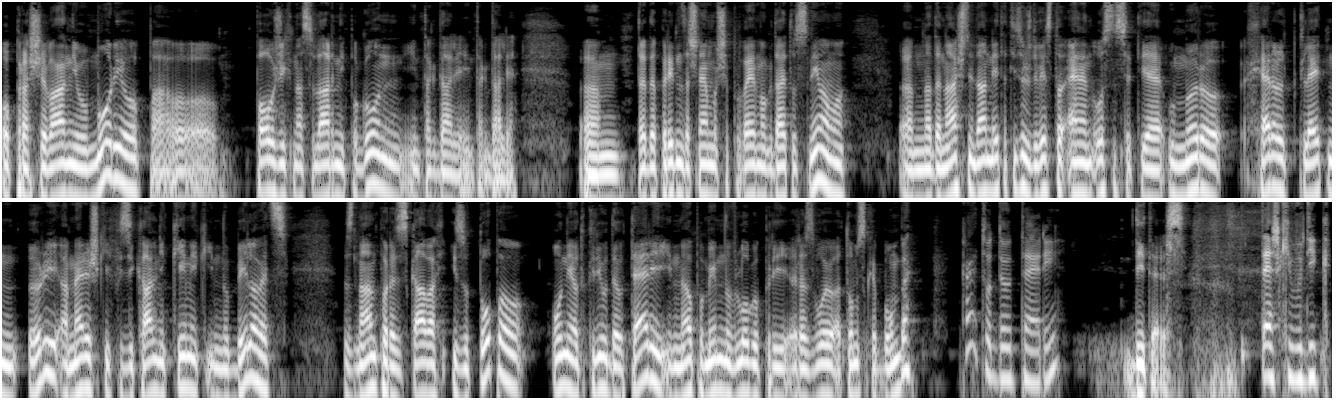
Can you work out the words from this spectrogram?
opraševanju v morju, pa o polžih na solarni pogon in tako dalje. In tako dalje. Um, tako da preden začnemo, še povemo, kdaj to snemamo. Um, na današnji dan, leta 1981, je umrl Harold Clayton Urey, ameriški fizikalni kemik in Nobelovec, znan po raziskavah izotopov. On je odkril deuterij in imel pomembno vlogo pri razvoju atomske bombe. Kaj je to deuteri? Details. Težki vodik.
